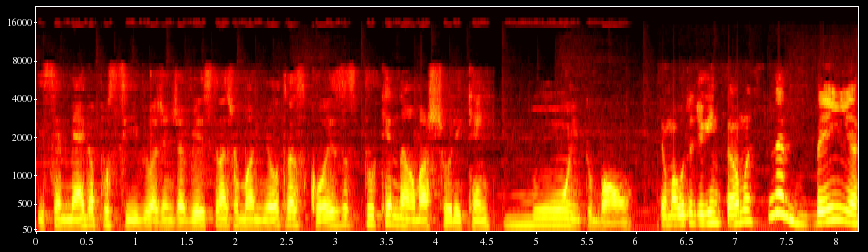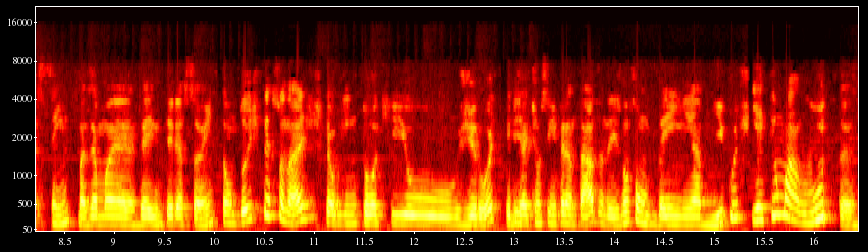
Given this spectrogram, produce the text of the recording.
isso é mega possível. A gente já viu ele se transformando em outras coisas. Por que não uma Shuriken? Muito bom. Tem uma luta de Gintama, não é bem assim, mas é uma ideia interessante. São dois personagens, que é o Gintoki e o Jiroki, eles já tinham se enfrentado, né? eles não são bem amigos. E aí tem uma luta,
